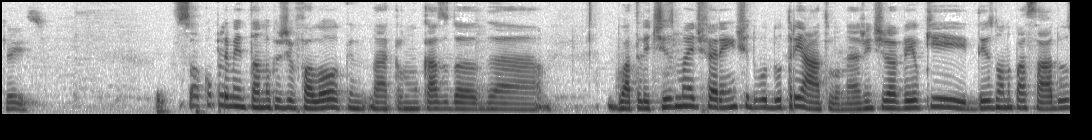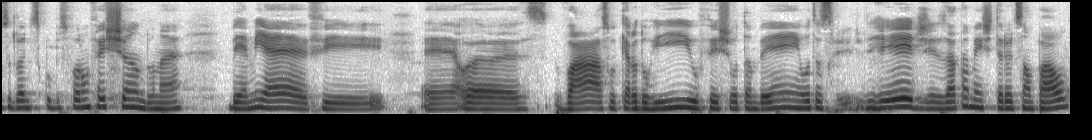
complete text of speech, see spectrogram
que é isso. Só complementando o que o Gil falou, que na- no caso da, da- do atletismo é diferente do, do triatlo, né? A gente já viu que desde o ano passado os grandes clubes foram fechando, né? BMF, é, é, Vasco, que era do Rio, fechou também, outras Rede. de rede, exatamente, interior de São Paulo.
